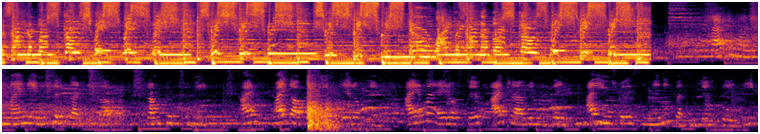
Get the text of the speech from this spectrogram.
Wipers on the bus go swish, swish, swish, swish, swish, swish, swish, swish, swish. The wipers on the bus go swish, swish, swish. Happy morning. My name is Srikartika from 5th B. I'm, my topic is aeroplane. I am an air hostess. I travel in plane. I usually see many passengers daily.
